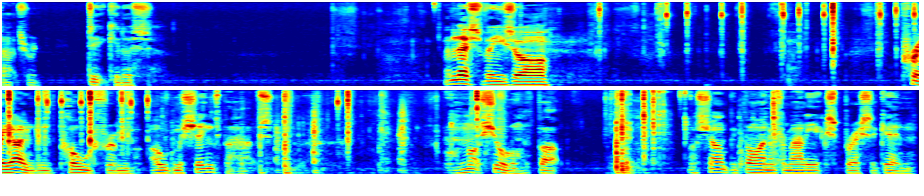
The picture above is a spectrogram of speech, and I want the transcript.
That's Unless these are pre-owned and pulled from old machines perhaps. I'm not sure, but I shan't be buying them from AliExpress again.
